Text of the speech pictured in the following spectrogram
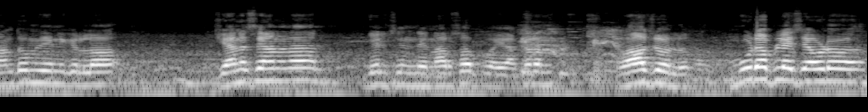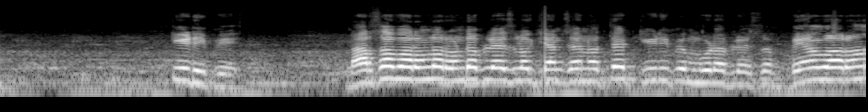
పంతొమ్మిది ఎన్నికల్లో జనసేన గెలిచింది నరసప్ప అక్కడ రాజోళ్ళు మూడో ప్లేస్ ఎవడు? టీడీపీ. నరసాపురంలో రెండో ప్లేస్లో జనసేన వస్తే టీడీపీ మూడో ప్లేస్ భీమవరం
